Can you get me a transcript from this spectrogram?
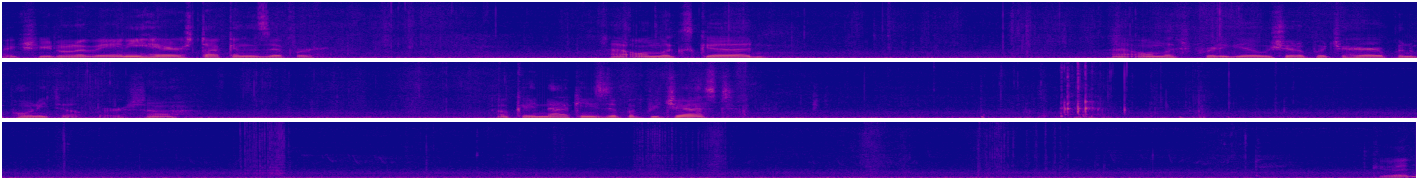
Make sure you don't have any hair stuck in the zipper. That one looks good. That one looks pretty good. We should have put your hair up in a ponytail first, huh? Okay, now can you zip up your chest? Good.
